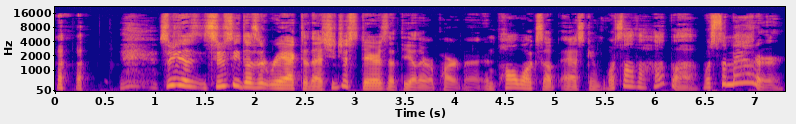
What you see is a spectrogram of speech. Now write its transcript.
Susie, does, Susie doesn't react to that. She just stares at the other apartment. And Paul walks up asking, What's all the hubba? What's the matter?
